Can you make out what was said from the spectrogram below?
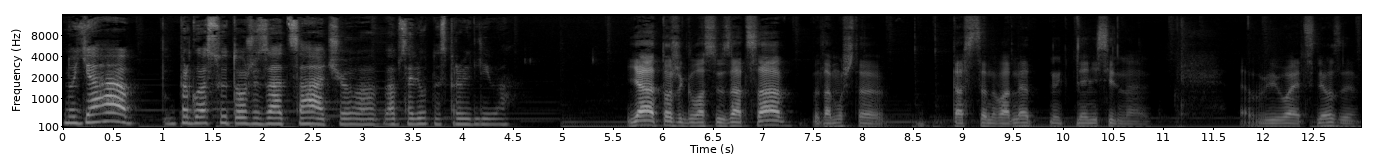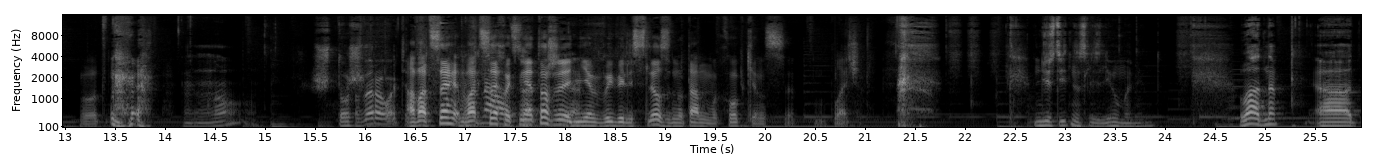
Ну, я проголосую тоже за отца, что абсолютно справедливо. Я тоже голосую за отца, потому что та сцена в одной ну, меня не сильно э, выбивает слезы. Вот. Ну, Что ж, здорово, отец. А в отце, в отце хоть мне тоже да. не выбили слезы, но там Хопкинс э, плачет. Ну, Действительно слезливый момент. Ладно. а,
